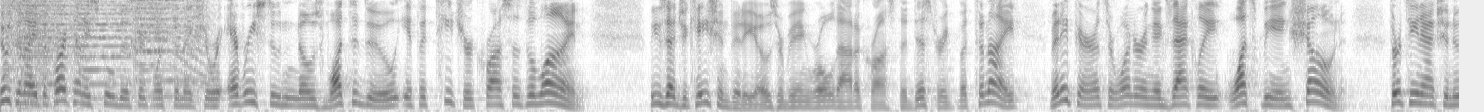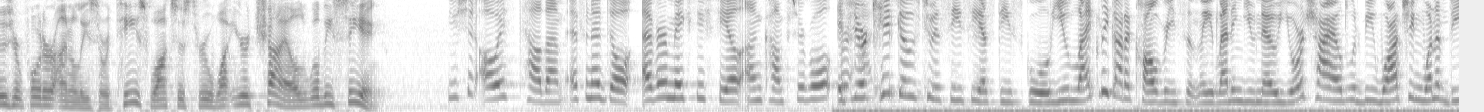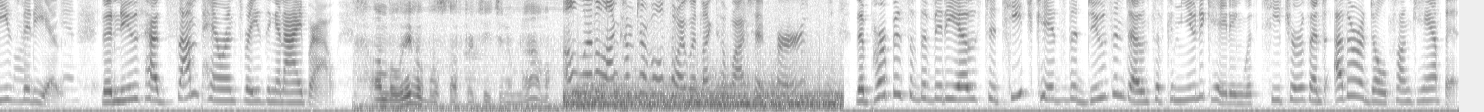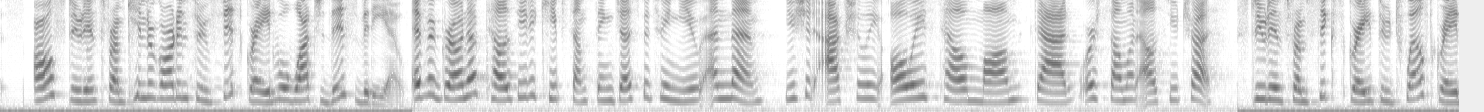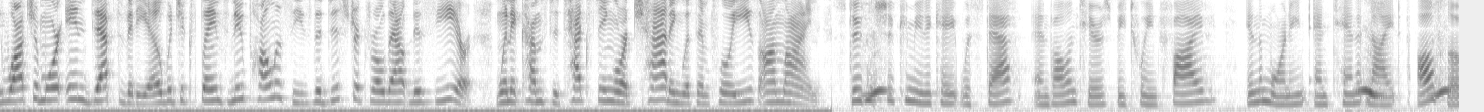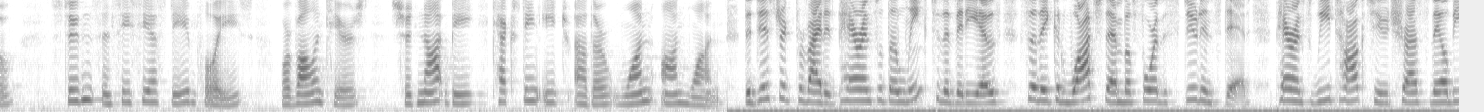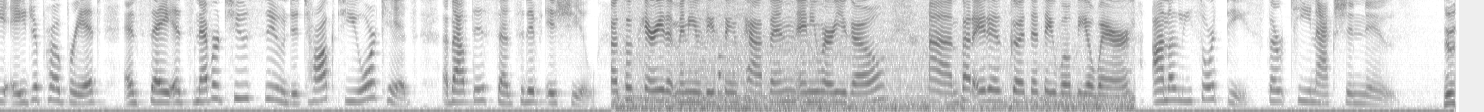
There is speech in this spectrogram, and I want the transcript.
New tonight, the Clark County School District wants to make sure every student knows what to do if a teacher crosses the line. These education videos are being rolled out across the district, but tonight, many parents are wondering exactly what's being shown. 13 Action News reporter Annalise Ortiz walks us through what your child will be seeing. You should always tell them if an adult ever makes you feel uncomfortable. If your kid goes to a CCSD school, you likely got a call recently letting you know your child would be watching one of these videos. The news had some parents raising an eyebrow. Unbelievable stuff they're teaching them now. A little uncomfortable, so I would like to watch it first. The purpose of the videos to teach kids the do's and don'ts of communicating with teachers and other adults on campus. All students from kindergarten through fifth grade will watch this video. If a grown-up tells you to keep something just between you and them, you should actually always tell mom, dad, or someone else you trust. Students from 6th grade through 12th grade watch a more in-depth video which explains new policies the district rolled out this year when it comes to texting or chatting with employees online. Students should communicate with staff and volunteers between 5 in the morning and 10 at night. Also, students and CCSD employees or volunteers should not be texting each other one on one. The district provided parents with a link to the videos so they could watch them before the students did. Parents we talked to trust they'll be age appropriate and say it's never too soon to talk to your kids about this sensitive issue. It's so scary that many of these things happen anywhere you go, um, but it is good that they will be aware. Annalise Ortiz, 13 Action News.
